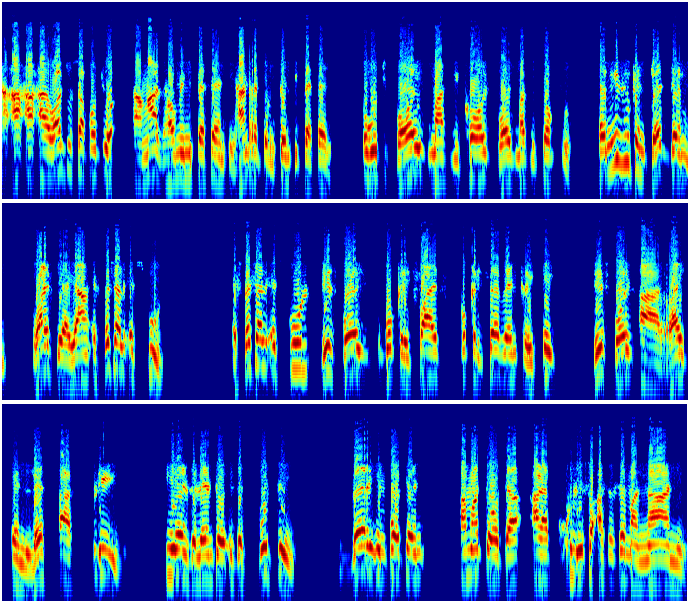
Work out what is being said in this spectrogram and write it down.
I, I, I want to support you angazi how many percent 120 percent ukuthi boys must be called boys must be talked to and if you can get them while they are young especially at school especially at school these boys go grade 5 for grade 7, grade 8. These boys are right and let us please. Iyenze lento is a good thing. Very important. Amadoda ayakhuliswa asesemancane.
